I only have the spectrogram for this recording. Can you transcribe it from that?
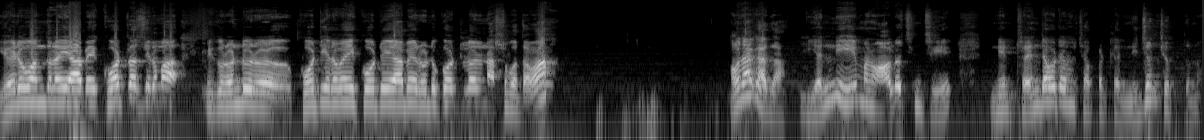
ఏడు వందల యాభై కోట్ల సినిమా. మీకు రెండు కోటి ఇరవై కోటి యాభై రెండు కోట్లలోనే నష్టపోతావా? అవునా కదా? ఇవన్నీ మనం ఆలోచించి నేను ట్రెండ్ అవడానికి చెప్పట్లేదు. నిజం చెప్తున్నా.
